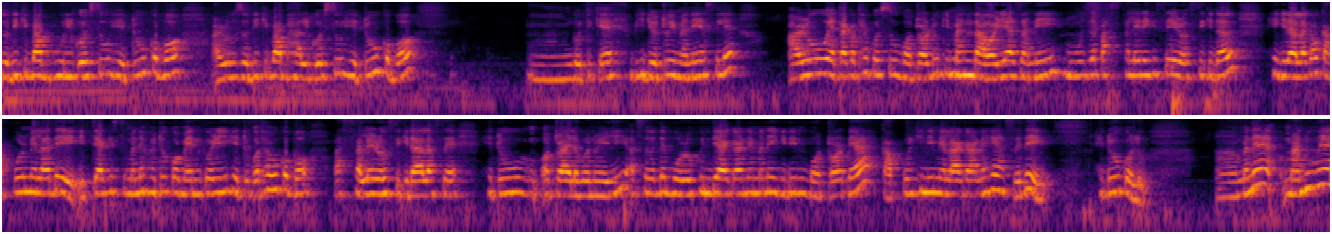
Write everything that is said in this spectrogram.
যদি কিবা ভুল কৈছোঁ সেইটোও ক'ব আৰু যদি কিবা ভাল কৈছোঁ সেইটোও ক'ব। গতিকে ভিডিঅ'টো ইমানেই আছিলে। আৰু এটা কথা কৈছোঁ বতৰটো কিমান ডাৱৰীয়া জানেই। মোৰ যে পাছফালে দেখিছে এই ৰছীকেইডাল সেইকেইডাল আকৌ কাপোৰ মেলা দেই। এতিয়া কিছুমানে হয়তো কমেণ্ট কৰি সেইটো কথাও ক'ব পাছফালে ৰছীকেইডাল আছে সেইটোও আঁতৰাই ল'ব নোৱাৰিলি। আচলতে বৰষুণ দিয়াৰ কাৰণে মানে এইকেইদিন বতৰ বেয়া কাপোৰখিনি মেলাৰ কাৰণেহে আছে দেই। সেইটোও ক'লোঁ। মানে মানুহে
